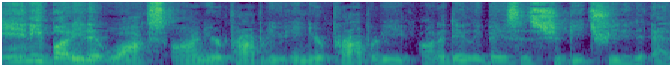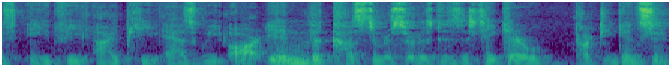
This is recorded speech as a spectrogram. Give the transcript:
anybody that walks on your property in your property on a daily basis should be treated as a VIP as we are in the customer service business. Take care. We'll talk to you again soon.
